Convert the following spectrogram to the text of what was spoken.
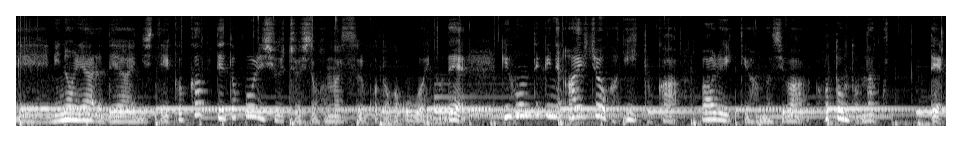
えー、実りある出会いにしていくかっていうところに集中してお話しすることが多いので基本的に相性がいいとか悪いっていう話はほとんどなくって、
